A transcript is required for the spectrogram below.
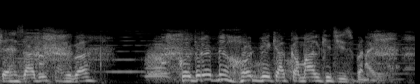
शहजादी साहिबा कुदरत ने होट भी क्या कमाल की चीज़ बनाई है।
